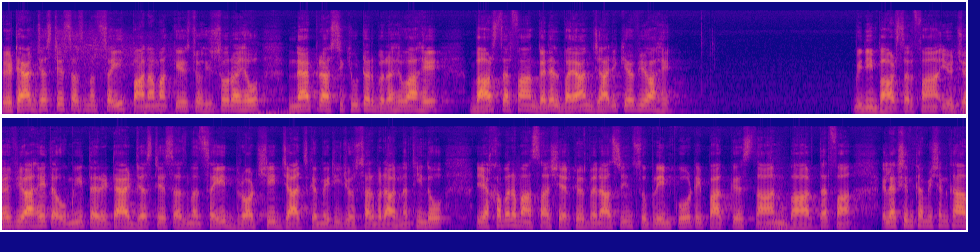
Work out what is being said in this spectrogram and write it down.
retired justice Azmat Saeed Panama case जो हिसो रहियो नए प्रोसिक्यूटर भी रो है बार्स तरफा गॾियल बयान जारी किया वियो आहे। ॿिन्ही बार्स तरफ़ां चयो वियो आहे त retired justice Azmat Saeed Broadsheet जाँच कमेटी जो सरबराह न थींदो। इहा ख़बर माँ सां शेयर कयो पिया सुप्रीम कोर्ट पाकिस्तान बार तरफ़ां इलेक्शन कमीशन खां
